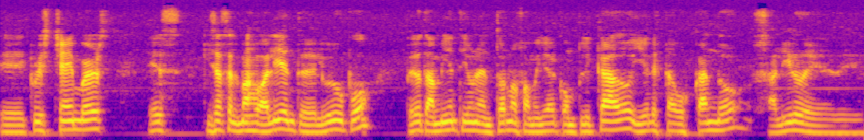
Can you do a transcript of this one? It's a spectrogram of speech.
Eh, Chris Chambers es quizás el más valiente del grupo, pero también tiene un entorno familiar complicado y él está buscando salir de-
